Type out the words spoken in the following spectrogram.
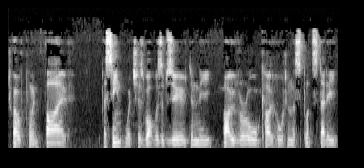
12.5%, which is what was observed in the overall cohort in the split study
